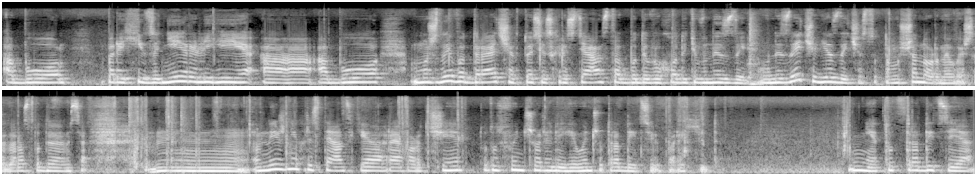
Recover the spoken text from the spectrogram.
або перехід з однієї релігії, або, можливо, до речі, хтось із християнства буде виходити в низи. В низи чи в язичество, тому що норни вийшли. Зараз подивимося. В нижній християнський агрегор, чи тут в іншу релігію, в іншу традицію перехід. Ні, тут традиція.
